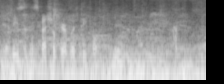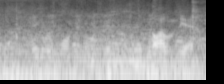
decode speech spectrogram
Yeah, these are the special privileged people. Ain't really walking on. Oh, um, yeah.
